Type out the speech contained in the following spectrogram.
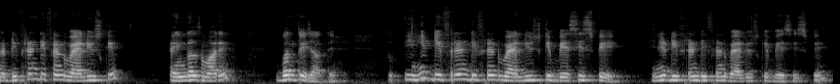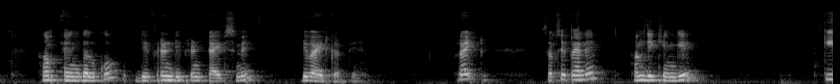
डिफरेंट डिफरेंट वैल्यूज़ के एंगल्स हमारे बनते जाते हैं। तो इन्हीं डिफरेंट डिफरेंट वैल्यूज़ के बेसिस पे, इन्हीं डिफरेंट डिफरेंट वैल्यूज़ के बेसिस पे हम एंगल को डिफरेंट डिफरेंट टाइप्स में डिवाइड करते हैं राइट? सबसे पहले हम देखेंगे कि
